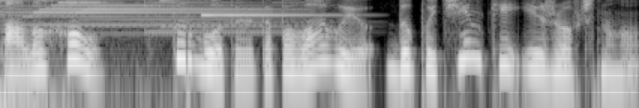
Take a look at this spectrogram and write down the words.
Алохол з турботою та повагою до печінки і жовчного.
